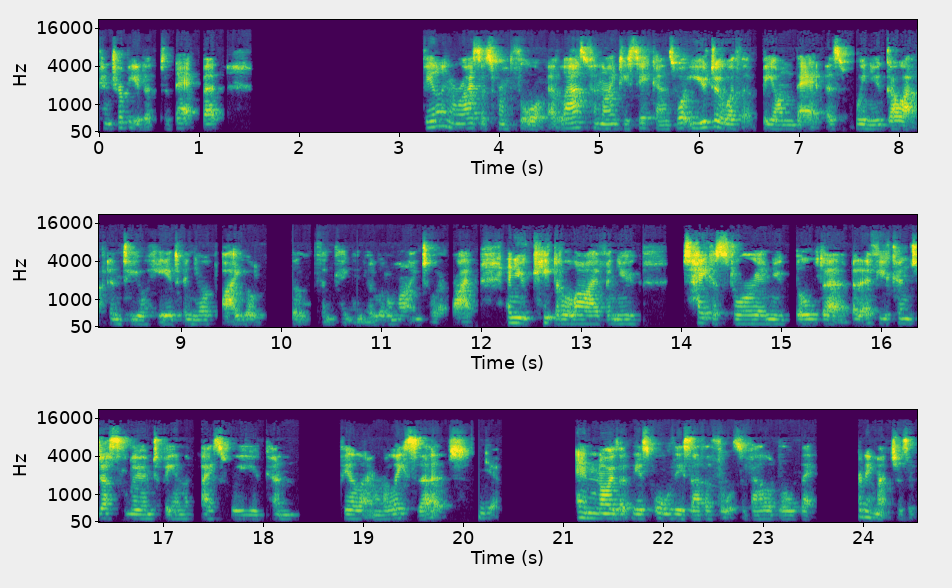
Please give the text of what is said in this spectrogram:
contributed to that. But feeling arises from thought. It lasts for ninety seconds. What you do with it beyond that is when you go up into your head and you apply your little thinking and your little mind to it, right? And you keep it alive, and you take a story and you build it. But if you can just learn to be in the place where you can feel it and release it, Yeah. and know that there's all these other thoughts available, that pretty much is a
